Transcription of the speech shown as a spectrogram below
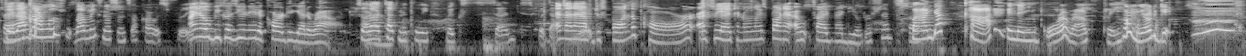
So Okay, that car was that makes no sense. That car was free. I know because you need a car to get around. so that technically makes sense, but that's And then I have to spawn the car. Actually, I can only spawn it outside my dealership. So. find the car and then you go around playing some weird game.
